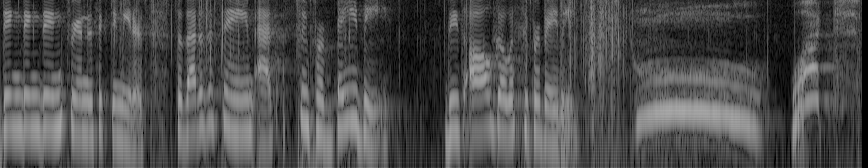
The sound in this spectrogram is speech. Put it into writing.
Ding, ding, ding, 360 meters. So that is the same as super baby. These all go with super baby. what?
